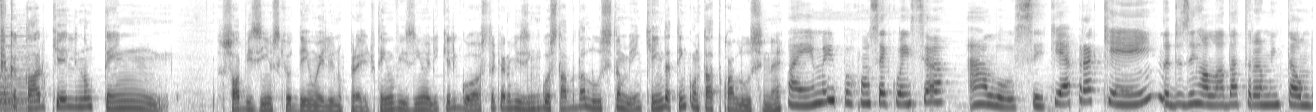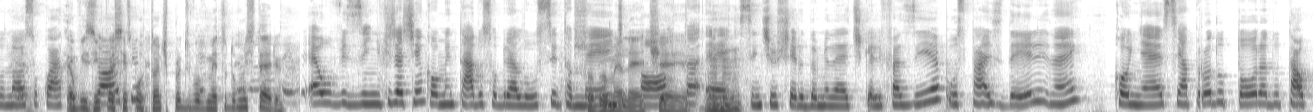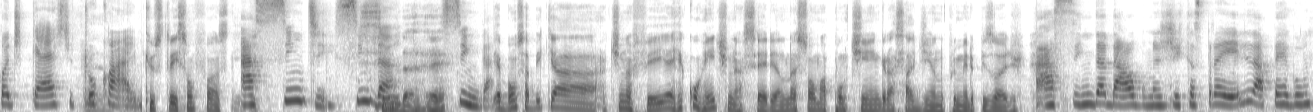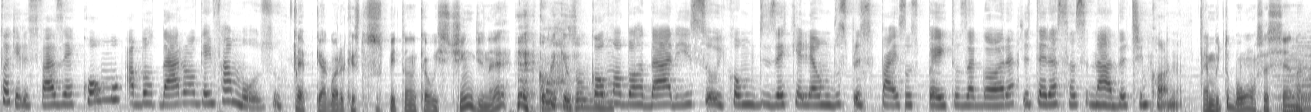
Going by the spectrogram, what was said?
Fica claro que ele não tem só vizinhos que odeiam ele no prédio. Tem um vizinho ali que ele gosta, que era um vizinho que gostava da Lucy também, que ainda tem contato com a Lucy, né? Com a Emma e por consequência a Lucy, que é pra quem no desenrolar da trama então do nosso quarto É o vizinho que vai ser episódio, importante pro desenvolvimento do mistério. É o vizinho que já tinha comentado sobre a Lucy também, Sobre o de omelete, porta, é. é, Uhum. que sentiu o cheiro do omelete que ele fazia. Os pais dele, né, conhecem a produtora do tal podcast True Crime. Que os três são fãs. A Cindy, Cinda. Cinda, é. Cinda. É bom saber que a Tina Fey é recorrente na série, ela não é só uma pontinha engraçadinha no primeiro episódio. A Cinda dá algumas dicas pra eles. A pergunta que eles fazem é como abordar alguém famoso. É, porque agora que eles estão suspeitando que é o Sting, né? Como é que eles vão... Como abordar isso e como dizer que ele é um dos principais suspeitos agora de ter assassinado o Tim Corno. É muito bom essa cena.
